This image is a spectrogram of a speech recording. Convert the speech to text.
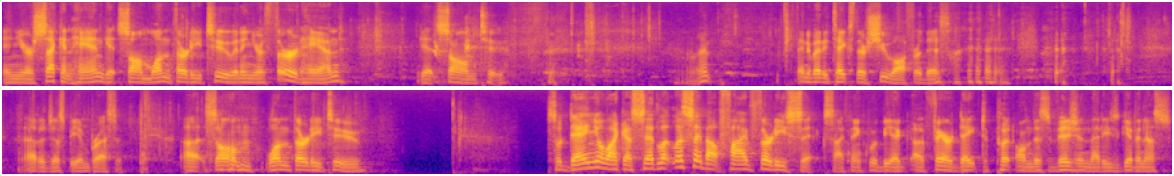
In your second hand, get Psalm 132. And in your third hand, get Psalm 2. All right? If anybody takes their shoe off for this, that'll just be impressive. Uh, Psalm 132. So, Daniel, like I said, let, us say about 536, I think would be a, a fair date to put on this vision that he's given us.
